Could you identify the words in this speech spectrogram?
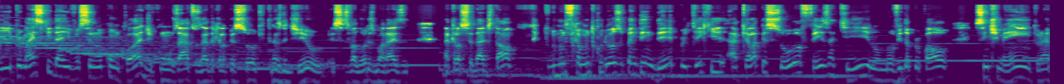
E por mais que daí você não concorde com os atos né, daquela pessoa que transgrediu esses valores morais naquela sociedade e tal, todo mundo fica muito curioso para entender por que, que aquela pessoa fez aquilo, movida por qual sentimento, né?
